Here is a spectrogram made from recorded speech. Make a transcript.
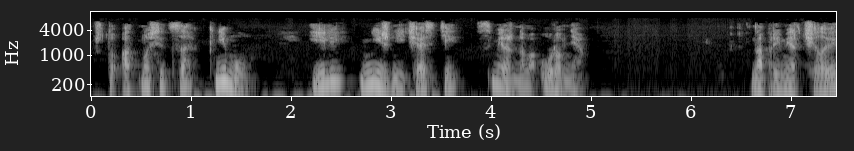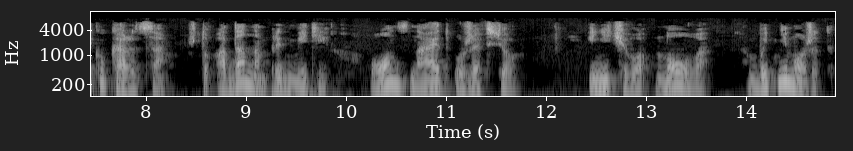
что относится к нему или нижней части смежного уровня. Например, человеку кажется, что о данном предмете он знает уже все, и ничего нового быть не может.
